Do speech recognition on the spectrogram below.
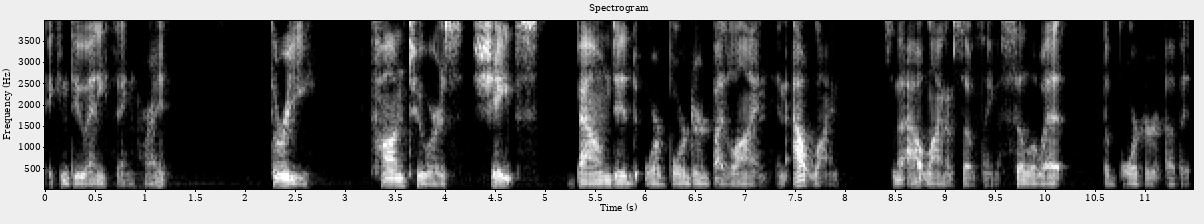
it can do anything, right? 3. Contours, shapes bounded or bordered by line, an outline. So the outline of something, a silhouette, the border of it.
